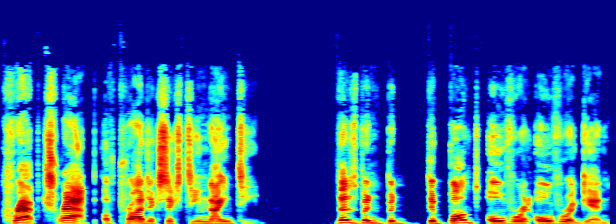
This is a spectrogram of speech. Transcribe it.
crap trap of Project 1619 that has been, been debunked over and over again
